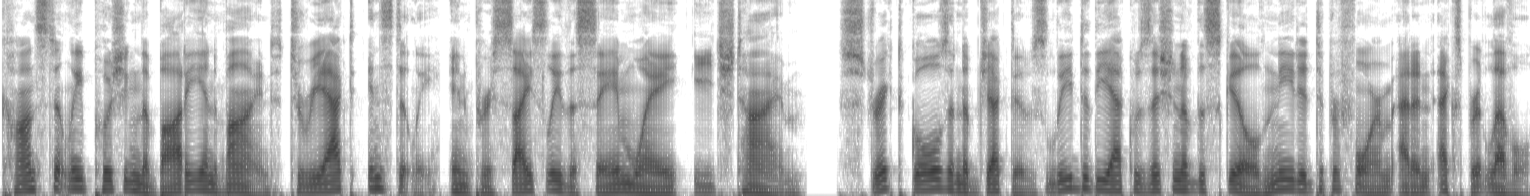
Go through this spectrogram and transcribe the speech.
constantly pushing the body and mind to react instantly in precisely the same way each time. Strict goals and objectives lead to the acquisition of the skill needed to perform at an expert level.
